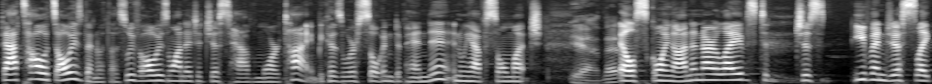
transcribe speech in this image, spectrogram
that's how it's always been with us. We've always wanted to just have more time because we're so independent and we have so much Yeah, that else going on in our lives to just even just like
